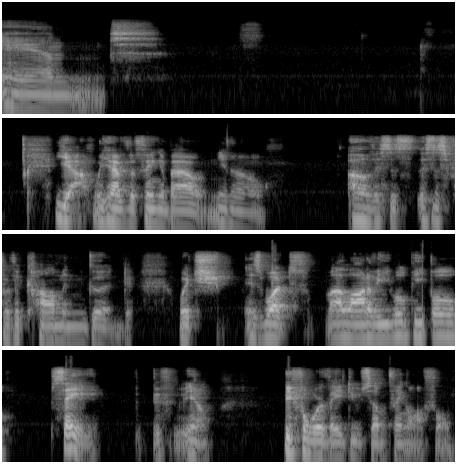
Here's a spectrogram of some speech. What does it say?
Wow. And yeah, we have the thing about, you know, oh, this is this is for the common good, which is what a lot of evil people say, you know, before they do something awful.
